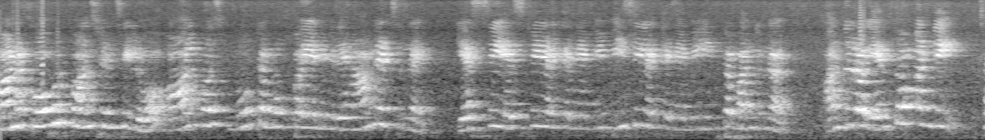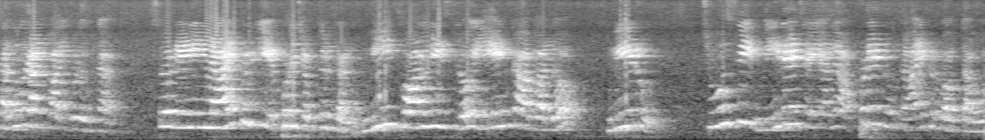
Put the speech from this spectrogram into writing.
మన కోవిడ్ కాన్స్టిట్యున్సీలో ఆల్మోస్ట్ నూట ముప్పై ఎనిమిది హామ్లెట్స్ ఉన్నాయి. ఎస్సీ ఎస్టీ లెక్కనేమి బీసీ లెక్కనేమి ఇంతమంది ఉన్నారు. అందులో ఎంతో మంది చదువురాని వాళ్ళు కూడా ఉన్నారు. సో నేను ఈ నాయకుడికి ఎప్పుడు చెప్తుంటాను మీ కాలనీస్లో ఏం కావాలో మీరు చూసి మీరే చేయాలి అప్పుడే నువ్వు నాయకుడు అవుతావు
